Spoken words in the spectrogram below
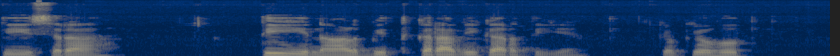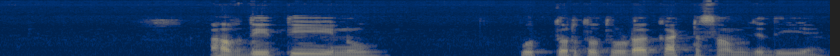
ਤੀਸਰਾ ਧੀ ਨਾਲ ਵਿਤਕਰਾ ਵੀ ਕਰਦੀ ਹੈ, ਕਿਉਂਕਿ ਉਹ ਆਪਦੀ ਧੀ ਨੂੰ ਪੁੱਤਰ ਤੋਂ ਥੋੜ੍ਹਾ ਘੱਟ ਸਮਝਦੀ ਹੈ,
